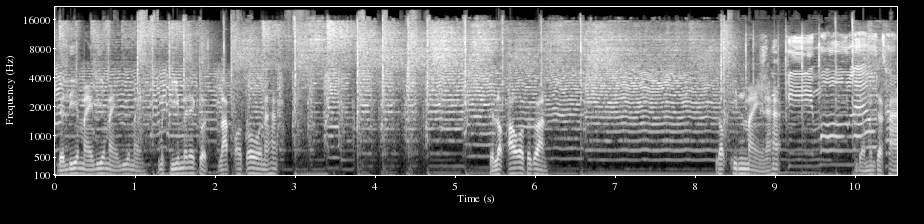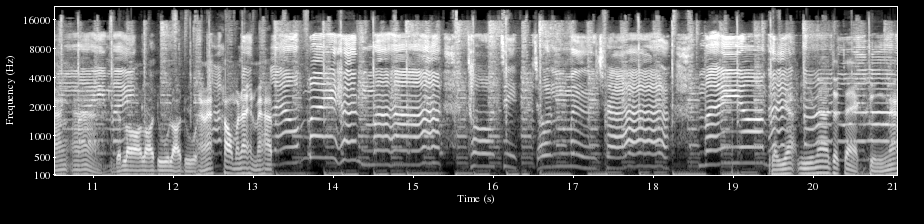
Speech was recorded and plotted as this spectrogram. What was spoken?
เดี๋ยวเรียใหม่เรียใหม่เรียใหม่เมื่อกี้ไม่ได้กดรับออโต้นะฮะเดี๋ยวล็อกเอาออกไปก่อน ล็อกอินใหม่นะฮะเดี๋ยวมันจะค้างอ่าเดี๋ยวรอรอดูรอดูเห็นไหมเข้ามาได้เห็นไหมครับระยะนี้น่าจะแจกถึงนะ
